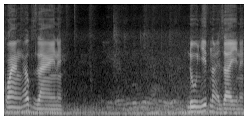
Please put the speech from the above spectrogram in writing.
Quang ốc dài này. Đu nhíp loại dày này.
